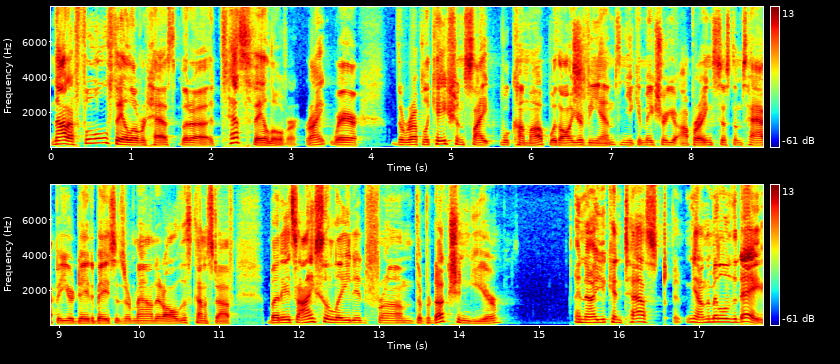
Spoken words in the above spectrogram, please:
not a full failover test, but a test failover, right? Where the replication site will come up with all your VMs and you can make sure your operating system's happy, your databases are mounted, all this kind of stuff. But it's isolated from the production gear and now you can test you know in the middle of the day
